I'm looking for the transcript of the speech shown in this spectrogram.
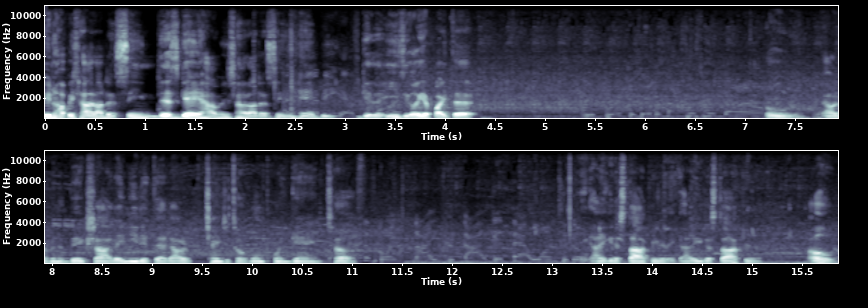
you know how many times I done seen this game, how many times I done seen Hamby get an easy layup like that? Oh, that would have been a big shot. They needed that. That would change it to a one point game. Tough. They gotta get a stop here. They gotta get a stop here. Oh,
